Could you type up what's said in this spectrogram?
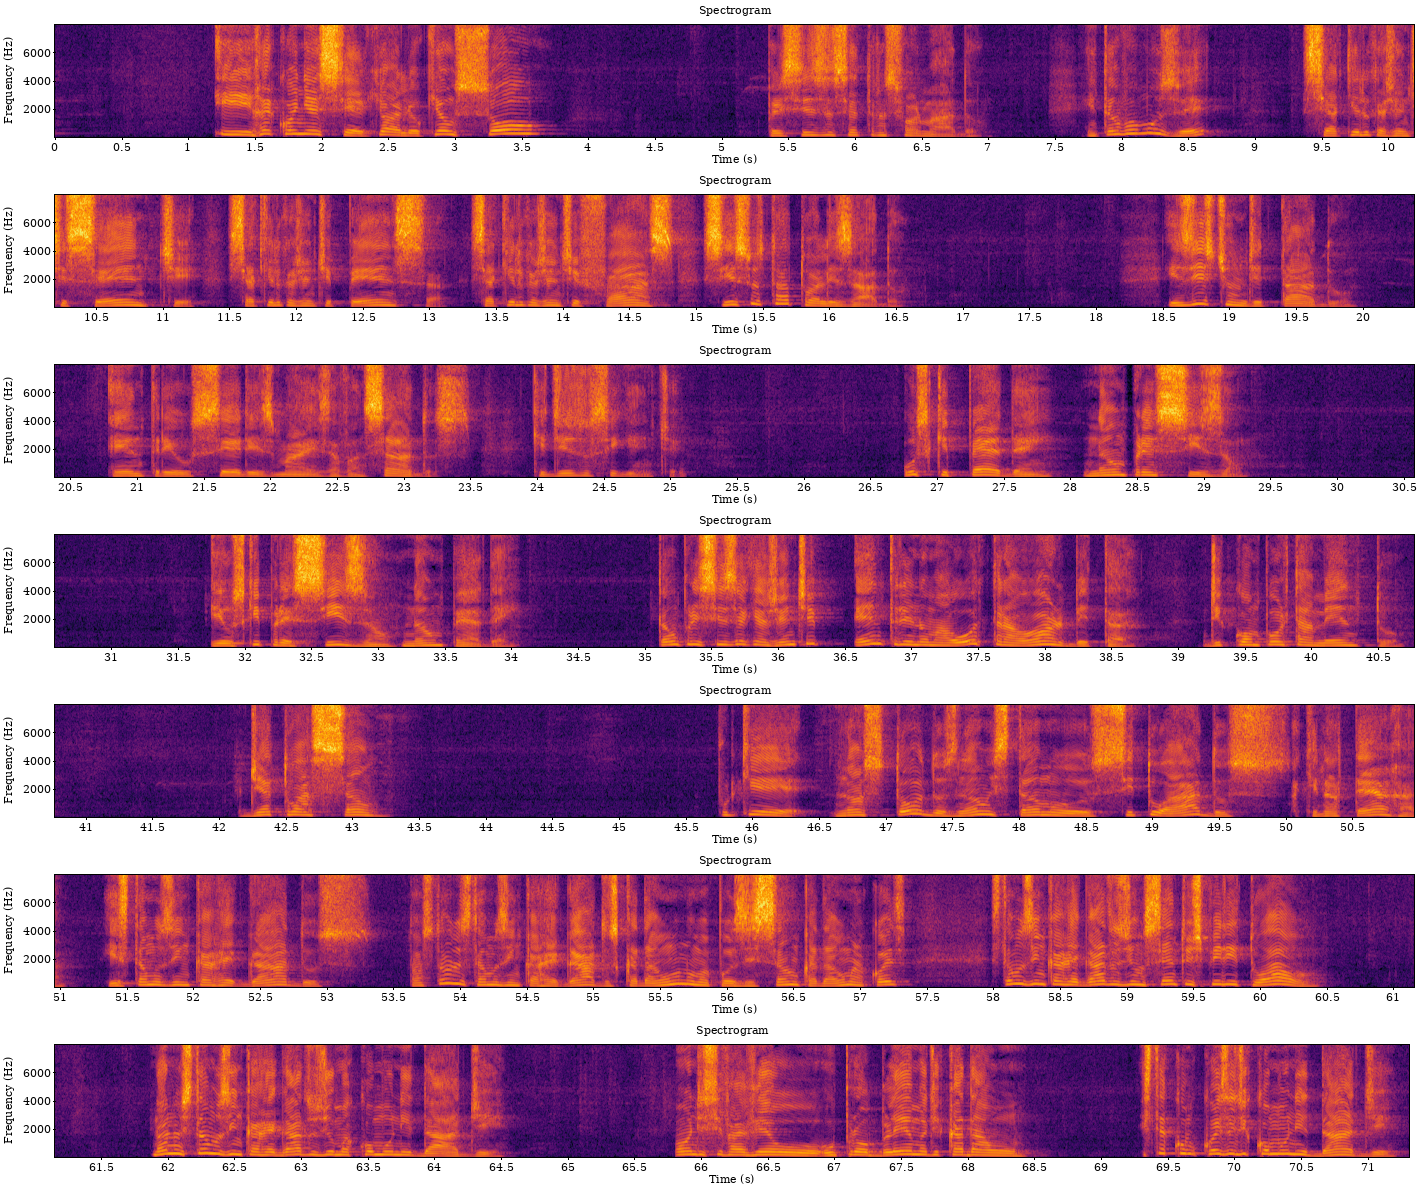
e reconhecer que, olha, o que eu sou precisa ser transformado. Então vamos ver se aquilo que a gente sente, se aquilo que a gente pensa, se aquilo que a gente faz, se isso está atualizado. Existe um ditado entre os seres mais avançados que diz o seguinte: os que pedem não precisam, e os que precisam não pedem. Então precisa que a gente entre numa outra órbita de comportamento, de atuação. Porque nós todos não estamos situados aqui na Terra, estamos encarregados, nós todos estamos encarregados, cada um numa posição, cada uma coisa, estamos encarregados de um centro espiritual. Nós não estamos encarregados de uma comunidade, onde se vai ver o, o problema de cada um. Isto é coisa de comunidade.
